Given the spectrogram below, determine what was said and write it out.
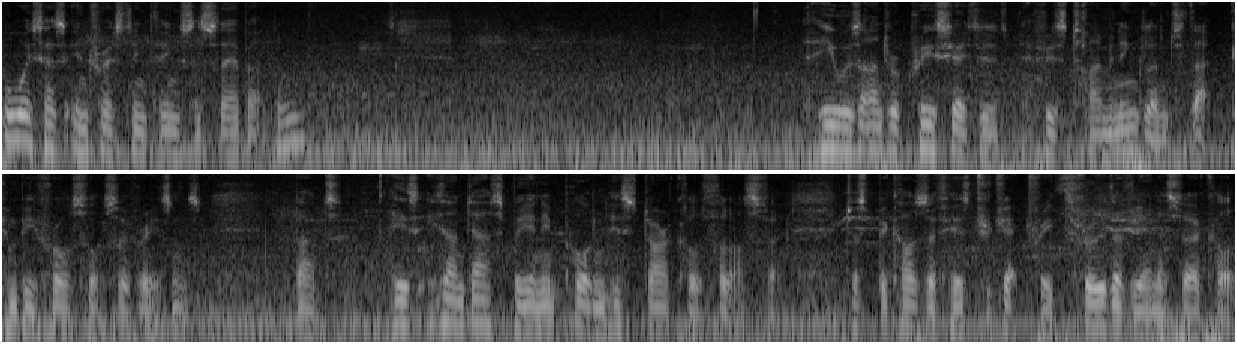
always has interesting things to say about them. He was underappreciated of his time in England. That can be for all sorts of reasons, but he's, he's undoubtedly an important historical philosopher, just because of his trajectory through the Vienna Circle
